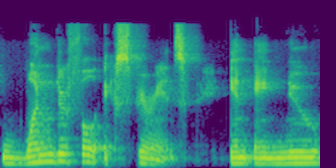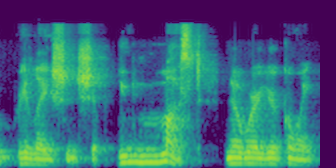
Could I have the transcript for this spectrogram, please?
wonderful experience in a new relationship. You must know where you're going.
